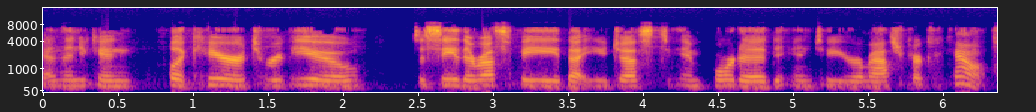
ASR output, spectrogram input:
And then you can click here to review to see the recipe that you just imported into your Mastercook account.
